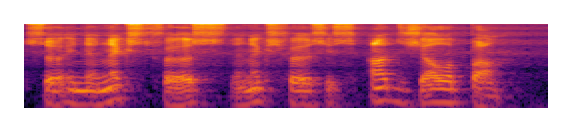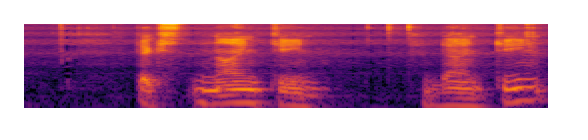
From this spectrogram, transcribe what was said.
So in the next verse, the next verse is Ajalpa, text 19 19.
